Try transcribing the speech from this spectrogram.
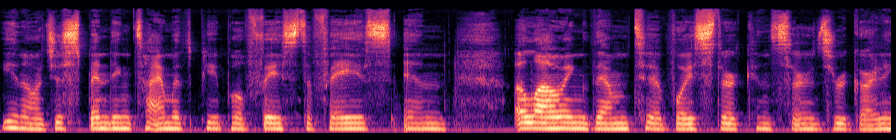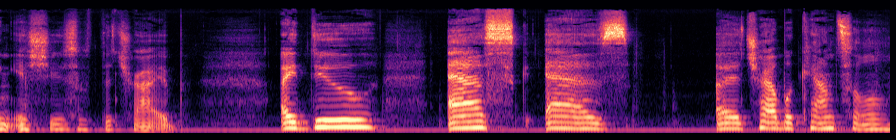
you know, just spending time with people face to face and allowing them to voice their concerns regarding issues with the tribe. I do ask as a tribal council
